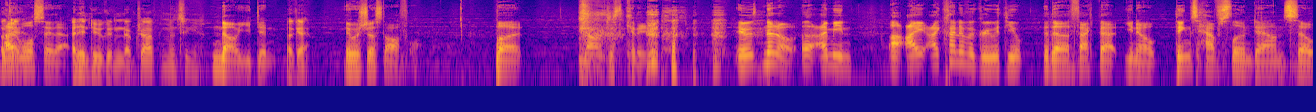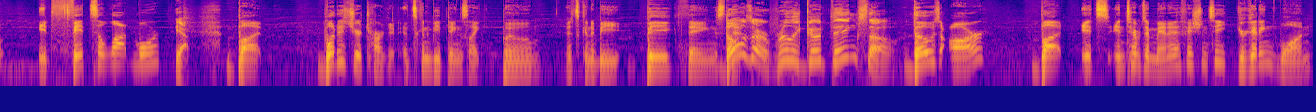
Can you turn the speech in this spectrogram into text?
I will say that. I didn't do a good enough job convincing you. No, you didn't. Okay. It was just awful. But no, I'm just kidding. it was no, no. Uh, I mean, uh, I I kind of agree with you. The fact that you know things have slowed down, so it fits a lot more. Yeah. But what is your target? It's going to be things like boom. It's going to be big things. Those are really good things, though. those are, but it's in terms of mana efficiency, you're getting one.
